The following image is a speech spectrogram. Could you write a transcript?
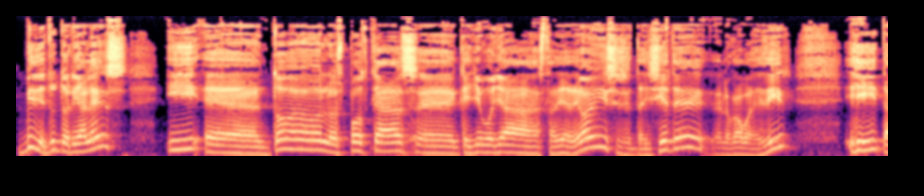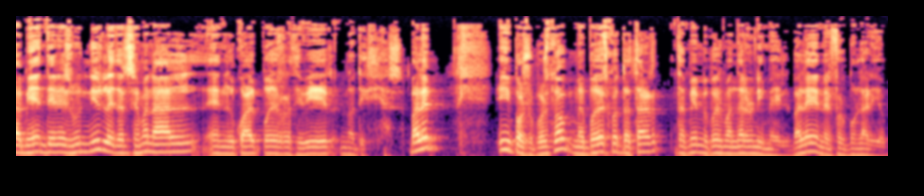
videotutoriales y eh, todos los podcasts eh, que llevo ya hasta el día de hoy, 67, lo que acabo de decir, y también tienes un newsletter semanal en el cual puedes recibir noticias, ¿vale? Y por supuesto, me puedes contactar, también me puedes mandar un email, ¿vale? En el formulario.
